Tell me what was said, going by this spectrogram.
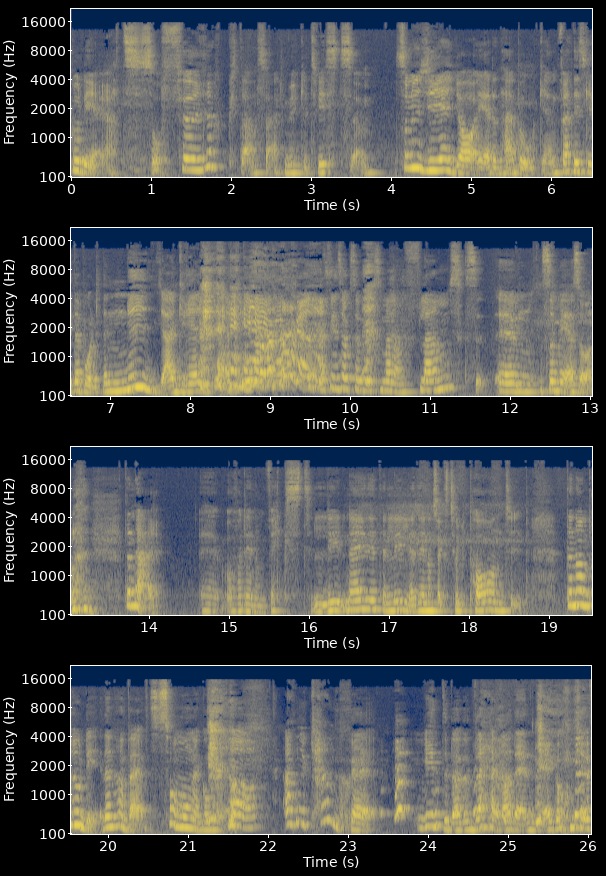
broderats så fruktansvärt mycket tvistsömn. Så nu ger jag er den här boken för att ni ska hitta på lite nya grejer. det finns också en bok som handlar om flamsk, ehm, som är så. Den här, eh, och vad det är någon växt? Li- nej, det är inte en lilja, det är någon slags tulpan typ. Den har, broder, den har vävts så många gånger ja. att nu kanske vi inte behöver väva den mer gånger.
